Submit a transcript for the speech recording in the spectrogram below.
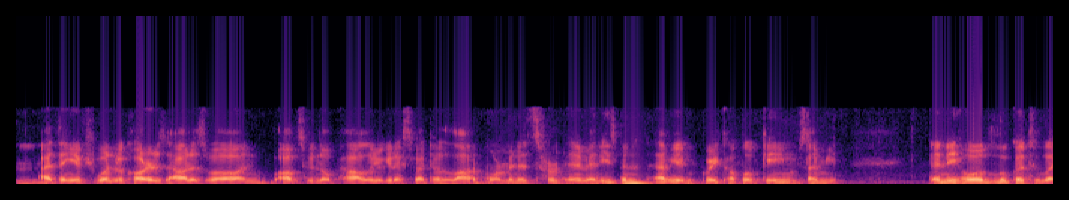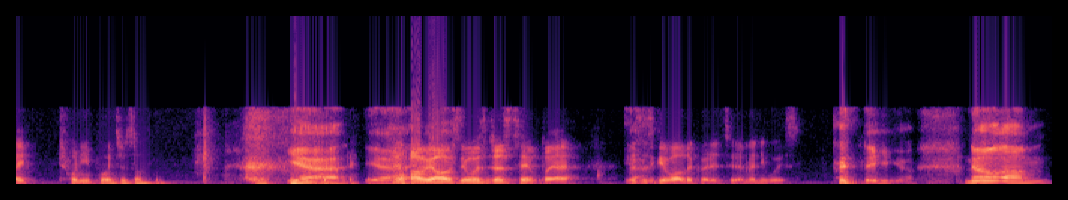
Mm. I think if Wendell Carter is out as well, and obviously with no Paolo, you're going to expect a lot more minutes from him. And he's been having a great couple of games. I mean, then he hold Luka to like 20 points or something. Yeah, yeah. I mean, obviously it wasn't just him, but yeah, let's just give all the credit to him, anyways. there you go. No, um,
